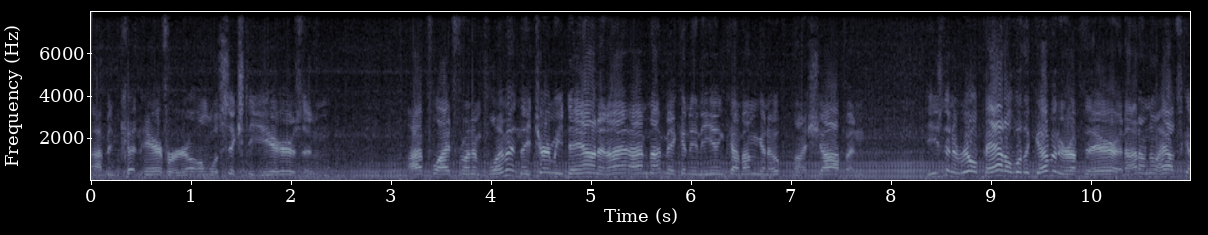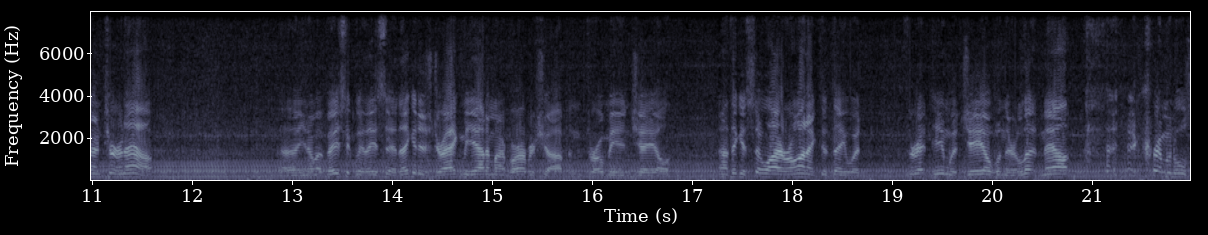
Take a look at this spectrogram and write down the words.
I've been cutting hair for almost 60 years and I applied for unemployment and they turned me down and I, I'm not making any income. I'm going to open my shop and he's in a real battle with the governor up there, and I don't know how it's going to turn out. Uh, you know, but basically they said they could just drag me out of my barbershop and throw me in jail. And I think it's so ironic that they would threaten him with jail when they're letting out criminals,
